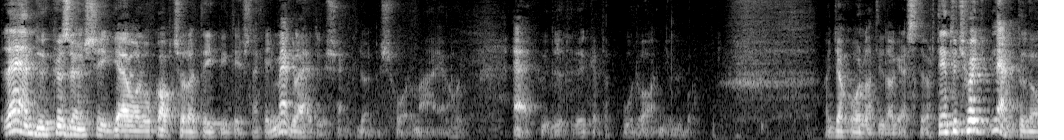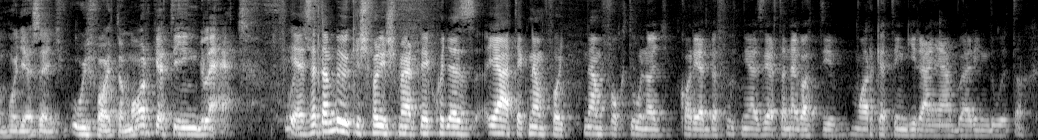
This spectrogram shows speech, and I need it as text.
leendő közönséggel való kapcsolatépítésnek egy meglehetősen különös formája, hogy elküldött őket a kurva. Hogy gyakorlatilag ez történt. Úgyhogy nem tudom, hogy ez egy újfajta marketing, lehet. Figyelj, szerintem ők is felismerték, hogy ez játék nem fog, nem fog túl nagy karriert befutni, ezért a negatív marketing irányába elindultak.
